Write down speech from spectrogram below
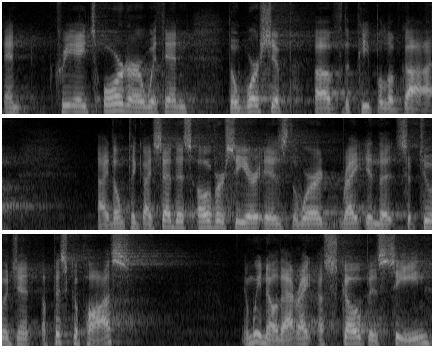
and creates order within the worship of the people of God. I don't think I said this. Overseer is the word, right, in the Septuagint, episkopos. And we know that, right? A scope is seen,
